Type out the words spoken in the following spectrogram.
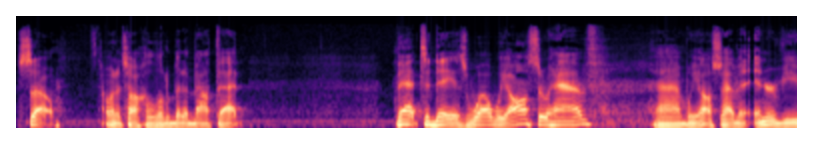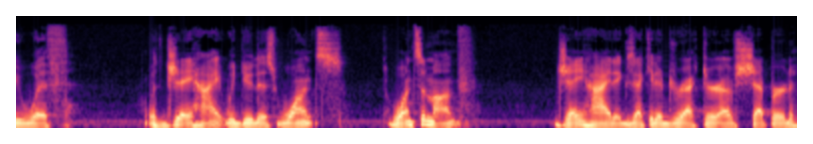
So, I want to talk a little bit about that that today as well. We also have uh, we also have an interview with with Jay Height. We do this once once a month. Jay Height, executive director of Shepherd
